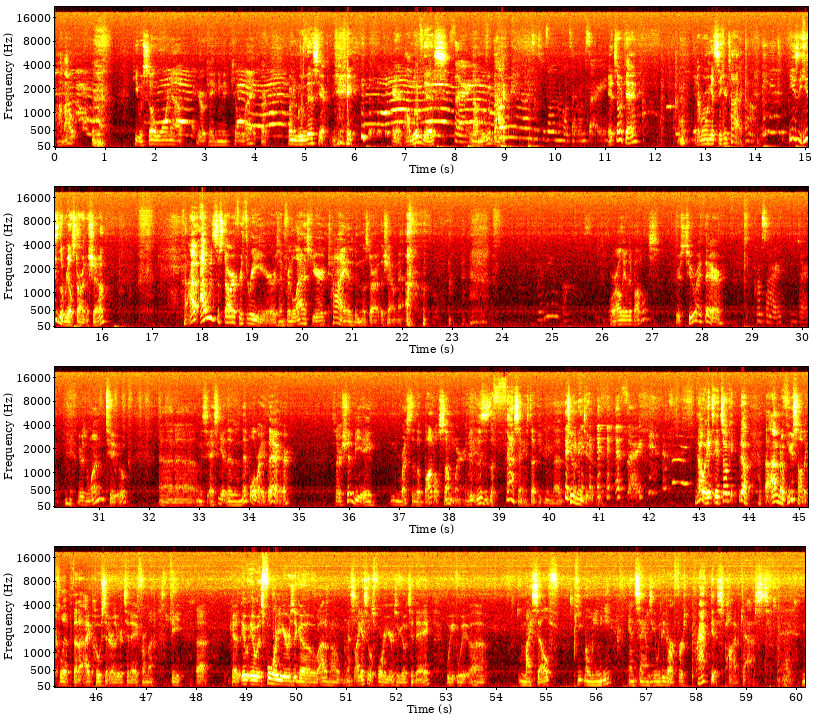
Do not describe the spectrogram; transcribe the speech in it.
I'm out. he was so worn out. You're okay. You need me to kill the light? Or I'm to move this here. here, I'll move this. Sorry. Now move it back. Oh, was on the whole time. I'm sorry. It's okay. Everyone gets to hear Ty. Oh, He's he's the real star of the show. I, I was the star for three years, and for the last year, Ty has been the star of the show now. Where are the other bottles? Where are all the other bottles? There's two right there. I'm sorry. I'm sorry. There's one, two, and uh, let me see. I see it. There's a nipple right there. So there should be a rest of the bottle somewhere. This is the fascinating stuff you can uh, tune into. sorry. I'm sorry. No, it's it's okay. No, I don't know if you saw the clip that I posted earlier today from uh, the because it, it was four years ago. I don't know. I guess it was four years ago today. We we uh, myself, Pete Malini, and Sam's. We did our first practice podcast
